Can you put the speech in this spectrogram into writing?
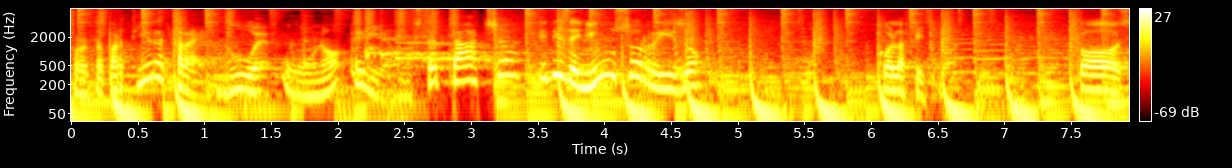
Pronto a partire, 3, 2, 1 e via. Uno step touch e disegni un sorriso con la fitball. Così.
